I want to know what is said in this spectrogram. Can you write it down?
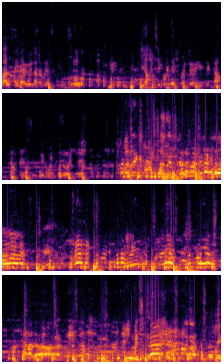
पालखी न्यावी लागली असती. सो ही आमची भगत मंडळी जे काम करतात ते पण बरं वाटतं पोलीस कर्मचारी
